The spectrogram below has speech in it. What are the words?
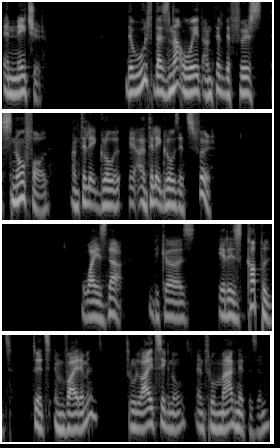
in nature, the wolf does not wait until the first snowfall until it grow until it grows its fur. Why is that? Because it is coupled to its environment through light signals and through magnetism.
